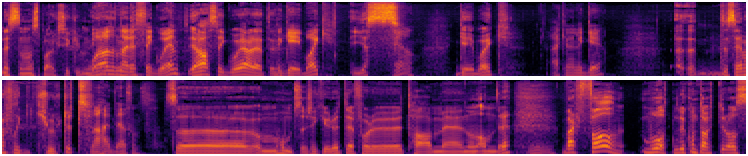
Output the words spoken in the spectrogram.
nesten som en sparkesykkel. Å ja, den derre Segwayen. Ja, Segway er det The heter. gaybike. Yes. Yeah. Gaybike. Er ikke den litt gay? Det ser i hvert fall ikke kult ut. Nei, det er sant. Så om homser ser kule ut, det får du ta med noen andre. Mm. I hvert fall, måten du kontakter oss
